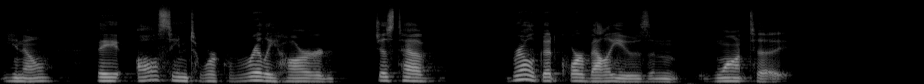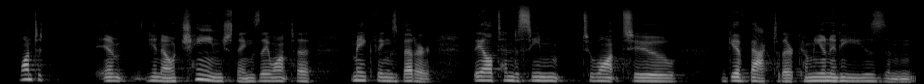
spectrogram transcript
you know, they all seem to work really hard, just have real good core values and want to want to you know change things they want to make things better they all tend to seem to want to give back to their communities and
